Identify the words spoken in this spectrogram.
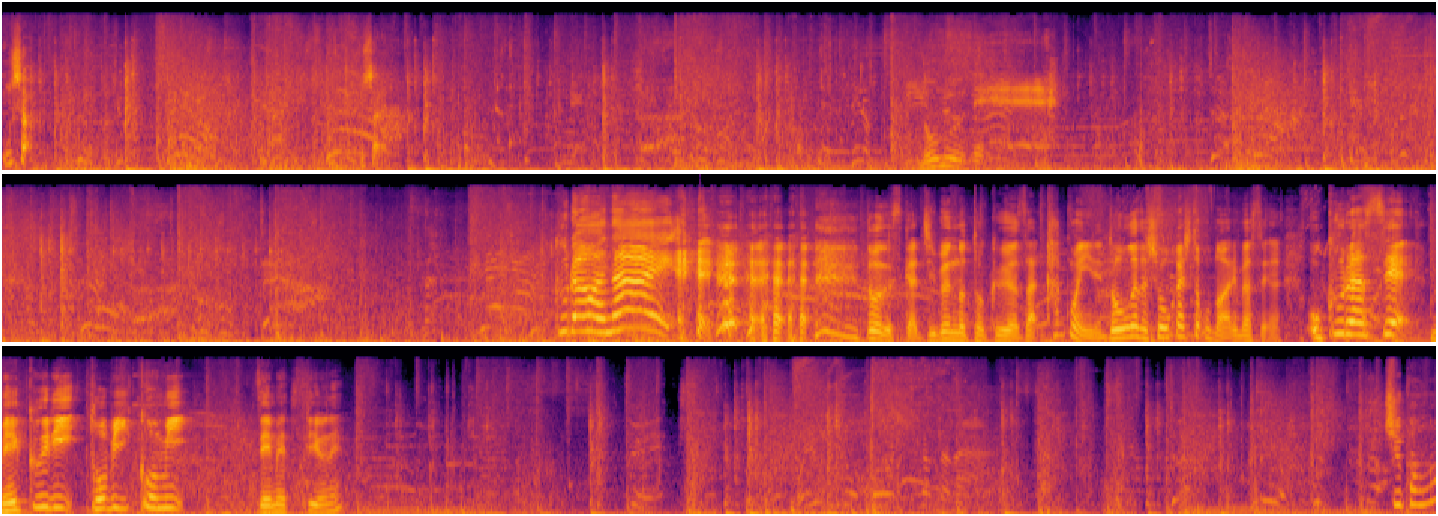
おっしゃおっしゃ飲むねない。どうですか？自分の得意技。過去にね動画で紹介したことありますよね。遅らせめくり飛び込み。攻めっていうね。中盤が？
